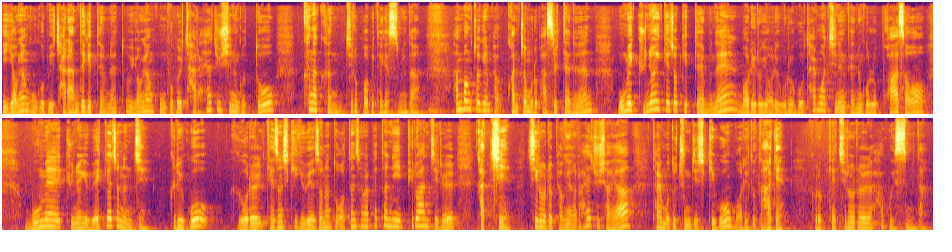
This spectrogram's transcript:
이 영양 공급이 잘 안 되기 때문에 또 영양 공급을 잘 해주시는 것도 크나큰 치료법이 되겠습니다. 한방적인 바- 관점으로 봤을 때는 몸의 균형이 깨졌기 때문에 머리로 열이 오르고 탈모가 진행되는 걸로 봐서 몸의 균형이 왜 깨졌는지 그리고 그거를 개선시키기 위해서는 또 어떤 생활 패턴이 필요한지를 같이 치료를 병행을 해주셔야 탈모도 중지시키고 머리도 나게 그렇게 치료를 하고 있습니다.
